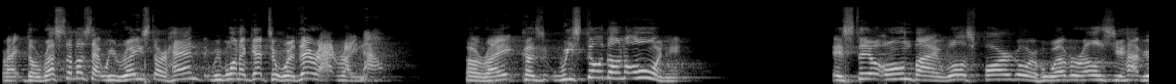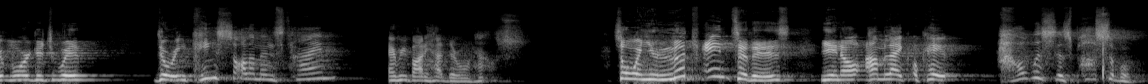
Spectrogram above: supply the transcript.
Right, the rest of us that we raised our hand, we want to get to where they're at right now. All right, because we still don't own it. It's still owned by Wells Fargo or whoever else you have your mortgage with. During King Solomon's time, everybody had their own house. So when you look into this, you know, I'm like, okay, how was this possible?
